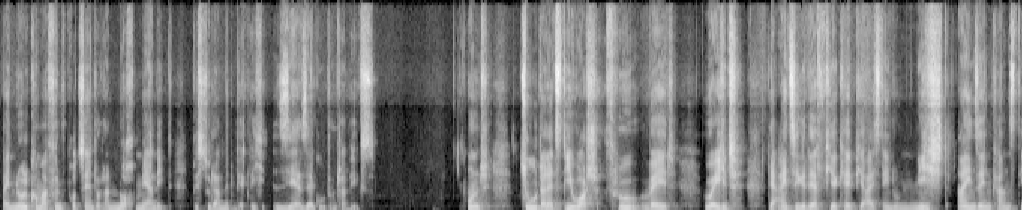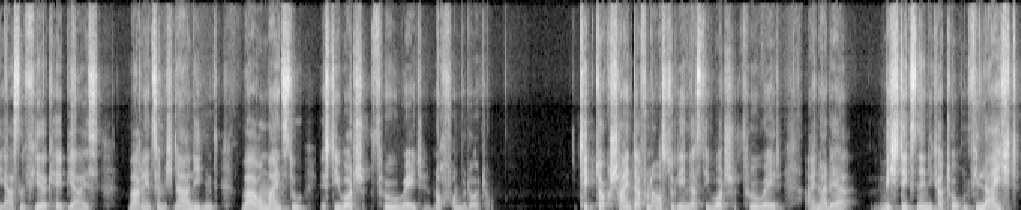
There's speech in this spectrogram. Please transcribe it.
bei 0,5% oder noch mehr liegt, bist du damit wirklich sehr, sehr gut unterwegs. Und zu guter Letzt die Watch-Through-Rate. Rate, der einzige der vier KPIs, den du nicht einsehen kannst. Die ersten vier KPIs waren jetzt ziemlich naheliegend. Warum meinst du, ist die Watch-Through-Rate noch von Bedeutung? TikTok scheint davon auszugehen, dass die Watch-Through-Rate einer der wichtigsten Indikatoren, vielleicht,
